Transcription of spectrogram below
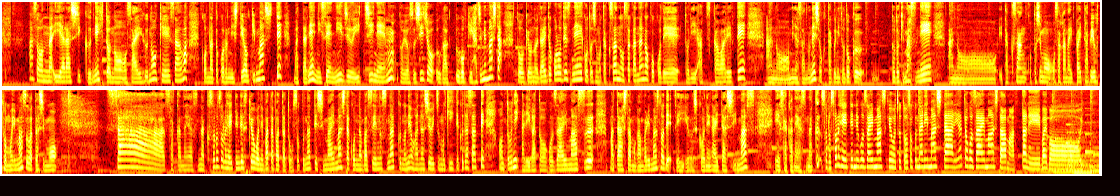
まあそんないやらしくね、人のお財布の計算はこんなところにしておきまして、またね、2021年、豊洲市場が動き始めました。東京の台所ですね、今年もたくさんのお魚がここで取り扱われて、あの、皆さんのね、食卓に届く、届きますね。あの、たくさん今年もお魚いっぱい食べようと思います、私も。さあ、魚やスナック、そろそろ閉店です。今日はね、バタバタと遅くなってしまいました。こんなバスへのスナックのね、お話をいつも聞いてくださって、本当にありがとうございます。また明日も頑張りますので、ぜひよろしくお願いいたします。えー、魚やスナック、そろそろ閉店でございます。今日はちょっと遅くなりました。ありがとうございました。またね。バイバーイ。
